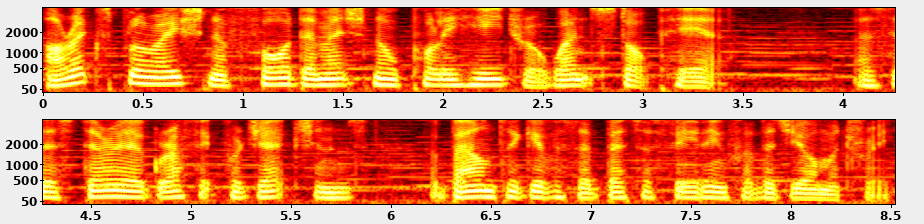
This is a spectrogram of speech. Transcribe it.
Our exploration of four-dimensional polyhedra won't stop here, as their stereographic projections are bound to give us a better feeling for the geometry.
